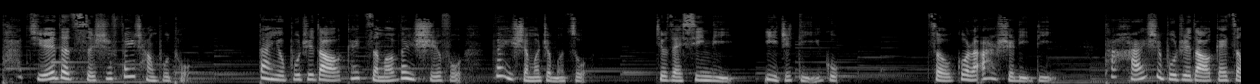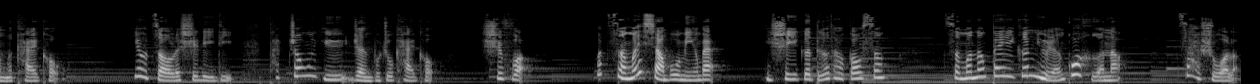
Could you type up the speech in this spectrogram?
他觉得此事非常不妥。但又不知道该怎么问师傅为什么这么做，就在心里一直嘀咕。走过了二十里地，他还是不知道该怎么开口。又走了十里地，他终于忍不住开口：“师傅，我怎么想不明白？你是一个得道高僧，怎么能背一个女人过河呢？再说了，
